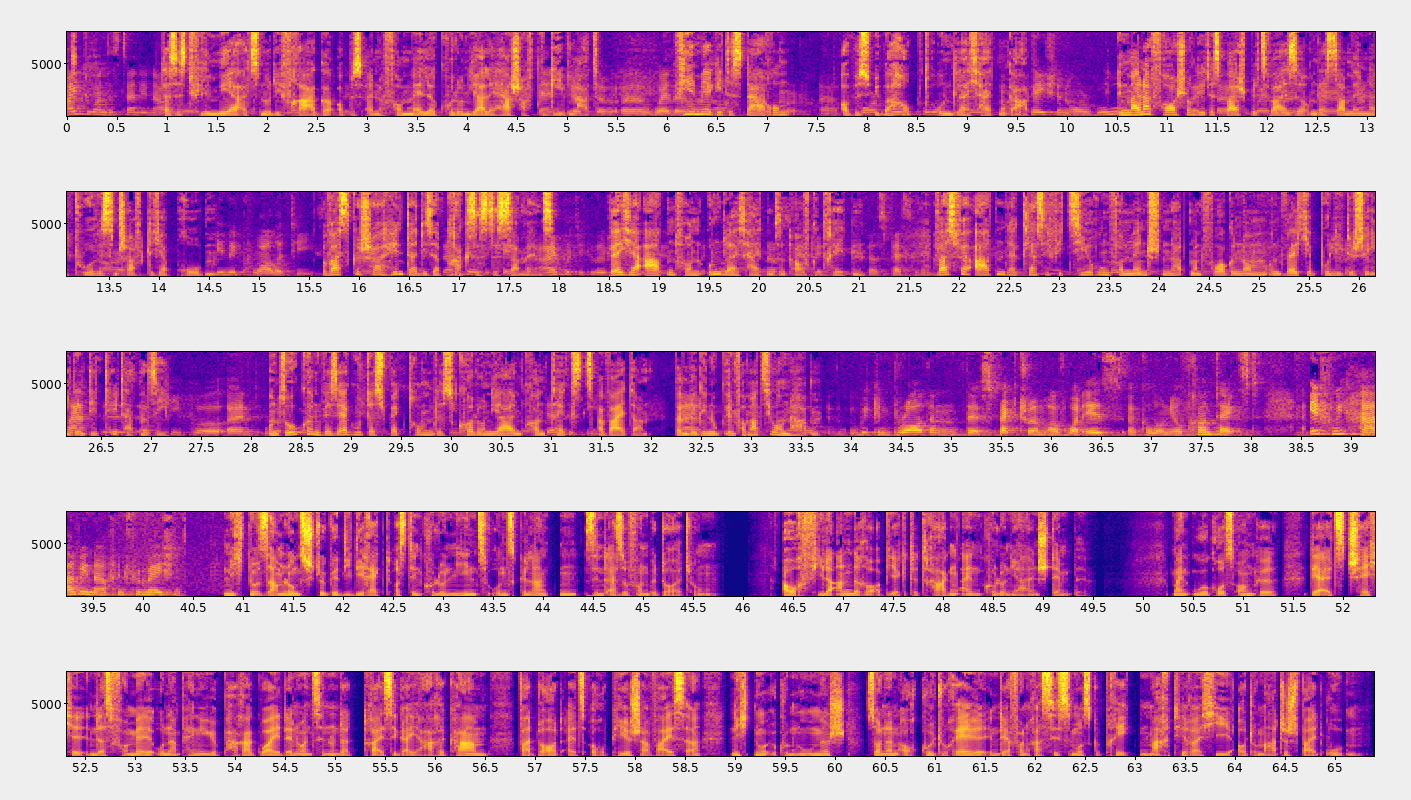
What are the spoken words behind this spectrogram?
Das ist viel mehr als nur die Frage, ob es eine formelle koloniale Herrschaft gegeben hat. Vielmehr geht es darum, ob es überhaupt Ungleichheiten gab. In meiner Forschung geht es beispielsweise um das Sammeln naturwissenschaftlicher Proben. Was geschah hinter dieser Praxis des Sammelns? Welche Arten von Ungleichheiten sind aufgetreten? Was für Arten der Klassifizierung von Menschen hat man vorgenommen und welche politische Identität hatten sie? Und so können wir sehr gut das Spektrum des kolonialen Kontexts erweitern wenn wir genug Informationen haben. We can broaden the spectrum of what is a colonial context if we have enough information. Nicht nur Sammlungsstücke, die direkt aus den Kolonien zu uns gelangten, sind also von Bedeutung. Auch viele andere Objekte tragen einen kolonialen Stempel. Mein Urgroßonkel, der als Tscheche in das formell unabhängige Paraguay der 1930er Jahre kam, war dort als europäischer Weißer nicht nur ökonomisch, sondern auch kulturell in der von Rassismus geprägten Machthierarchie automatisch weit oben.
